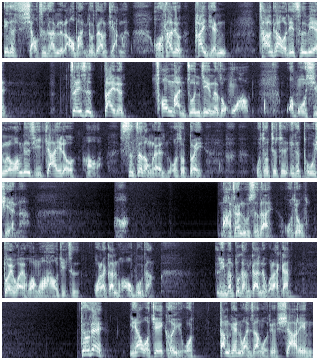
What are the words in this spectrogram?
一个小吃摊的老板都这样讲了。哦，他就他以前常看我去吃面，这一次带着充满尊敬的说，哇，我没想到王定喜加一楼哦是这种人。我说对，我说这就是一个凸显了，哦。马占鲁时代，我就对外放话好几次，我来干法务部长，你们不敢干的，我来干，对不对？你要我接可以，我当天晚上我就下令，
